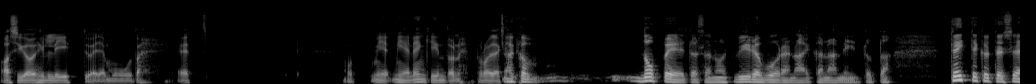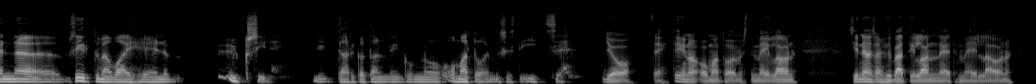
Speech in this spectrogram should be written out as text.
asioihin liittyen ja muuta. Et, mutta mie- mielenkiintoinen projekti. Aika nopeeta sanoit viiden vuoden aikana, niin tota, teittekö te sen siirtymävaiheen yksin? Niin tarkoitan niin kuin no, omatoimisesti itse. Joo, tehtiin omatoimisesti. Meillä on sinänsä hyvä tilanne, että meillä on –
